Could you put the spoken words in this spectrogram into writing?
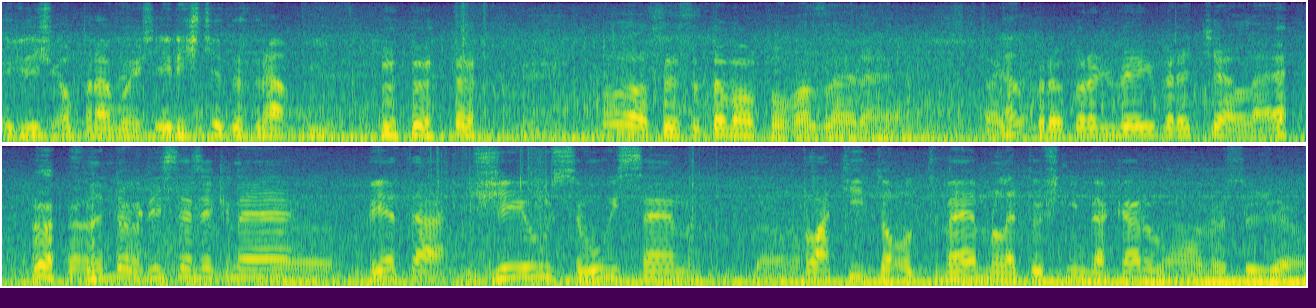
I když opravuješ, i když tě to trápí. No, asi se to mám povaze, ne? Tak Hele. pro, proč bych brečel, ne? Zdendo, když se řekne věta, žiju svůj sen, No. platí to o tvém letošním Dakaru? Já myslím, že jo.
